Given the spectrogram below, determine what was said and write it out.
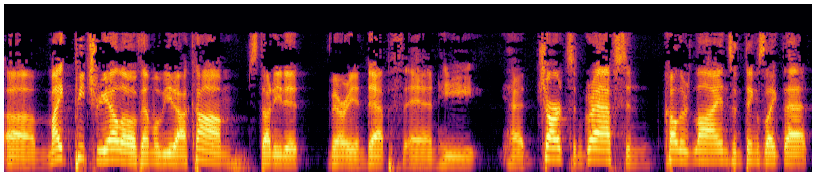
um, Mike Petriello of MLB.com studied it very in depth and he had charts and graphs and colored lines and things like that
